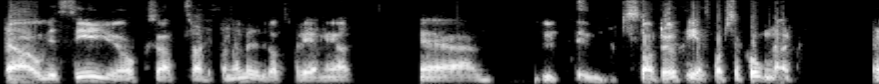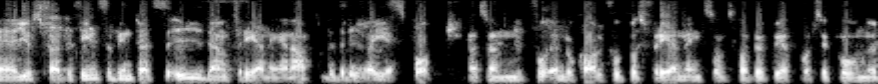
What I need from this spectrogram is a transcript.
Ja, och vi ser ju också att traditionella idrottsföreningar startar upp e-sportsektioner. Eh, just för att det finns ett intresse i den föreningen att bedriva e-sport. Alltså en, en lokal fotbollsförening som startar upp e-sportsektioner.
